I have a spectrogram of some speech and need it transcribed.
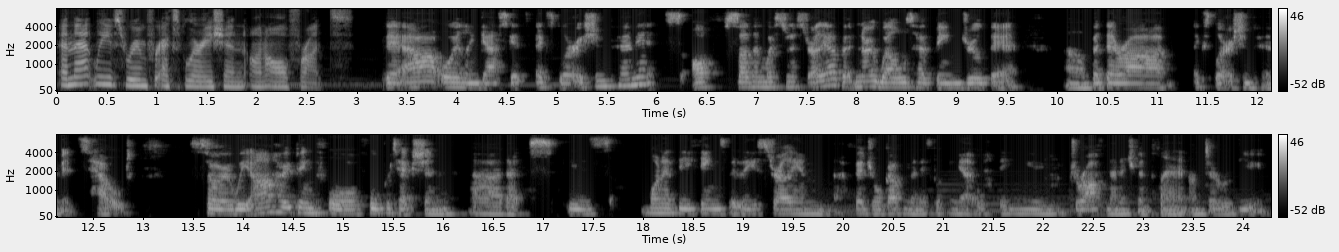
And that leaves room for exploration on all fronts. There are oil and gas exploration permits off southern Western Australia, but no wells have been drilled there. Um, but there are exploration permits held. So we are hoping for full protection. Uh, that is one of the things that the Australian federal government is looking at with the new draft management plan under review.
